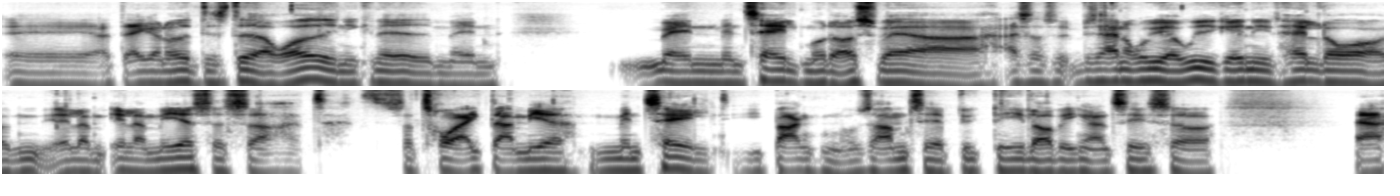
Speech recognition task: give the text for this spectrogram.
øh, og der ikke er noget, det sted er røget ind i knæet, men, men mentalt må det også være, altså hvis han ryger ud igen i et halvt år eller, eller mere, så, så, så tror jeg ikke, der er mere mentalt i banken hos ham til at bygge det hele op en gang til, så ja,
